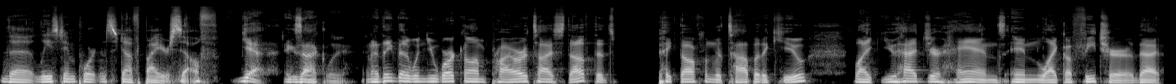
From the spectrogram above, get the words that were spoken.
the least important stuff by yourself. Yeah, exactly. And I think that when you work on prioritized stuff that's picked off from the top of the queue, like you had your hands in like a feature that,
